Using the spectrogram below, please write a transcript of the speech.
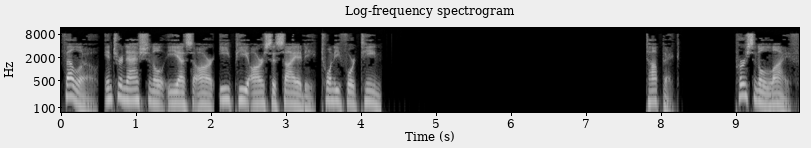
Fellow, International ESR EPR Society 2014 Topic. Personal life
